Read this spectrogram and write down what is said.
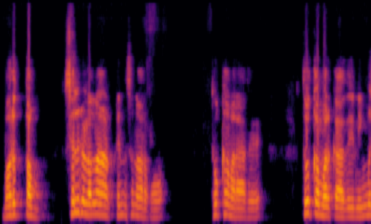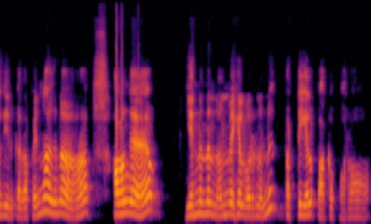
வருத்தம், செல்களெல்லாம் டென்ஷனாக இருக்கும். தூக்கம் வராது. தூக்கம் இருக்காது, நிம்மதி இருக்காது. அப்போ என்ன ஆகுன்னா, அவங்க என்னென்ன நன்மைகள் வரணும்னு பட்டியல் பார்க்க போகிறோம்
